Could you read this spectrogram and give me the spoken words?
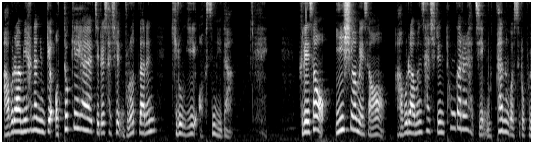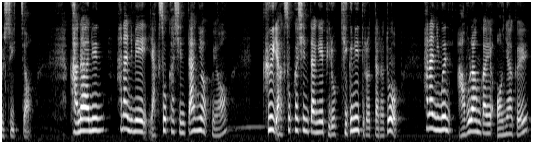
아브라함이 하나님께 어떻게 해야 할지를 사실 물었다는 기록이 없습니다. 그래서 이 시험에서 아브라함은 사실은 통과를 하지 못하는 것으로 볼 수 있죠. 가나안은 하나님의 약속하신 땅이었고요. 그 약속하신 땅에 비록 기근이 들었더라도 하나님은 아브라함과의 언약을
